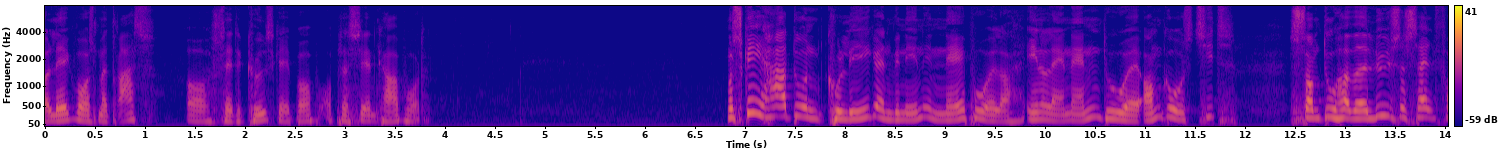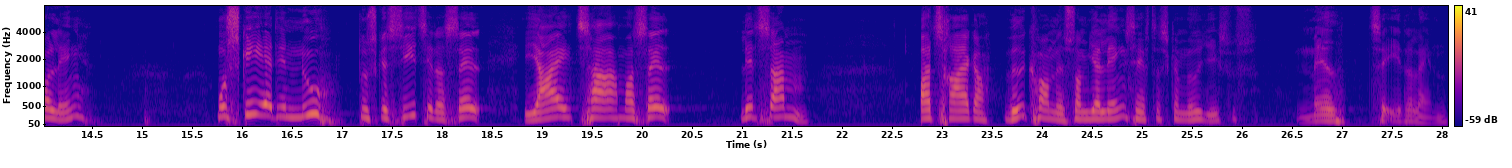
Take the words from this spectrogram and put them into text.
at lægge vores madras og sætte et køleskab op og placere en carport. Måske har du en kollega, en veninde, en nabo eller en eller anden, du øh, omgås tit, som du har været lys og salt for længe. Måske er det nu, du skal sige til dig selv, jeg tager mig selv lidt sammen og trækker vedkommende, som jeg længes efter skal møde Jesus, med til et eller andet.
